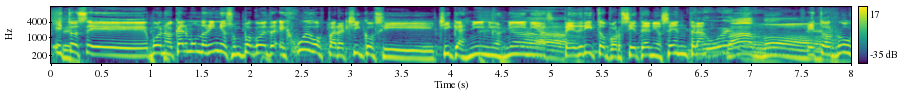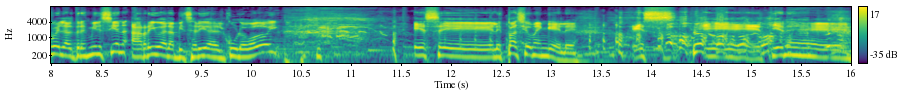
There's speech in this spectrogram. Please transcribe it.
Esto es, eh, bueno, acá el mundo niño es un poco. Es juegos para chicos y chicas, niños, niñas. Pedrito por 7 años entra. Bueno. Vamos. Esto es Roosevelt al 3100, arriba de la pizzería del culo Godoy. Es eh, el espacio Menguele. Es, eh, tiene.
